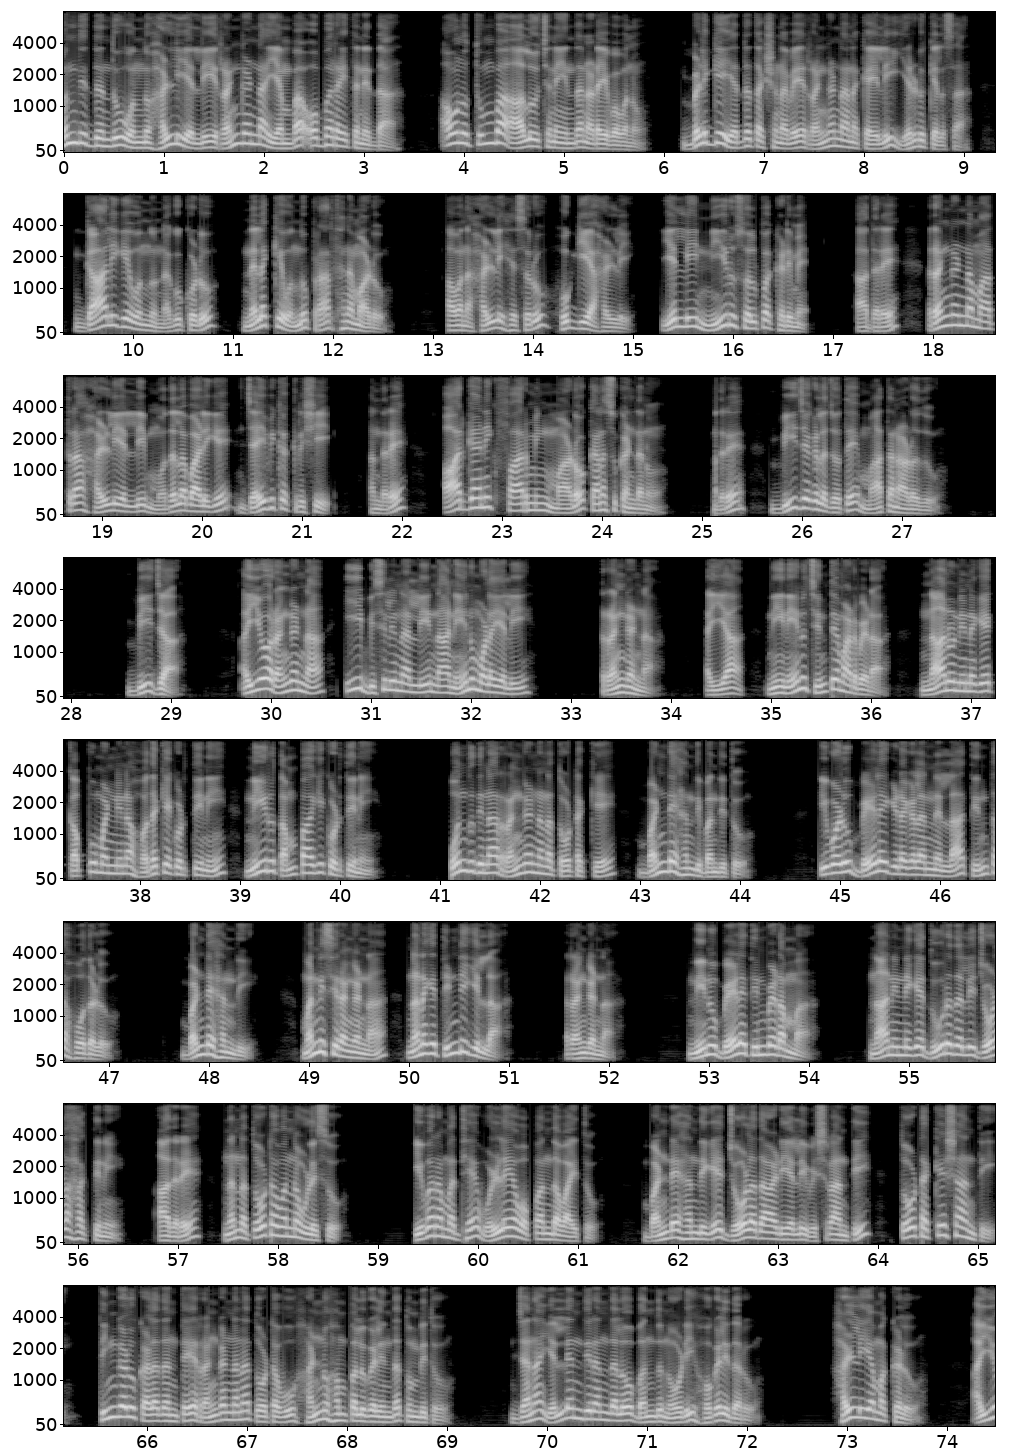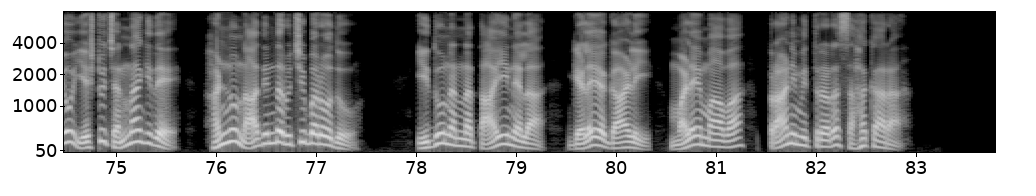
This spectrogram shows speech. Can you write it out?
ಒಂದಿದ್ದಂದು ಒಂದು ಹಳ್ಳಿಯಲ್ಲಿ ರಂಗಣ್ಣ ಎಂಬ ಒಬ್ಬ ರೈತನಿದ್ದ. ಅವನು ತುಂಬಾ ಆಲೋಚನೆಯಿಂದ ನಡೆಯುವವನು. ಬೆಳಿಗ್ಗೆ ಎದ್ದ ತಕ್ಷಣವೇ ರಂಗಣ್ಣನ ಕೈಲಿ ಎರಡು ಕೆಲಸ. ಗಾಳಿಗೆ ಒಂದು ನಗು ಕೊಡು, ನೆಲಕ್ಕೆ ಒಂದು ಪ್ರಾರ್ಥನೆ ಮಾಡು. ಅವನ ಹಳ್ಳಿ ಹೆಸರು ಹುಗ್ಗಿಯ ಹಳ್ಳಿ. ಎಲ್ಲಿ ನೀರು ಸ್ವಲ್ಪ ಕಡಿಮೆ. ಆದರೆ ರಂಗಣ್ಣ ಮಾತ್ರ ಹಳ್ಳಿಯಲ್ಲಿ ಮೊದಲ ಬಾಳಿಗೆ ಜೈವಿಕ ಕೃಷಿ, ಅಂದರೆ ಆರ್ಗ್ಯಾನಿಕ್ ಫಾರ್ಮಿಂಗ್ ಮಾಡೋ ಕನಸು ಕಂಡನು. ಅಂದರೆ ಬೀಜಗಳ ಜೊತೆ ಮಾತನಾಡೋದು. ಬೀಜ ಅಯ್ಯೋ ರಂಗಣ್ಣ, ಈ ಬಿಸಿಲಿನಲ್ಲಿ ನಾನೇನು ಮೊಳೆಯಲಿ? ರಂಗಣ್ಣ, ಅಯ್ಯ, ನೀನೇನು ಚಿಂತೆ ಮಾಡಬೇಡ. ನಾನು ನಿನಗೆ ಕಪ್ಪು ಮಣ್ಣಿನ ಹೊದಕೆ ಕೊಡ್ತೀನಿ, ನೀರು ತಂಪಾಗಿ ಕೊಡ್ತೀನಿ. ಒಂದು ದಿನ ರಂಗಣ್ಣನ ತೋಟಕ್ಕೆ ಬಂಡೆ ಹಂದಿ ಬಂದಿತು. ಇವಳು ಬೇಳೆ ಗಿಡಗಳನ್ನೆಲ್ಲ ತಿಂತ ಹೋದಳು. ಬಂಡೆ ಹಂದಿ, ಮನ್ನಿಸಿ ರಂಗಣ್ಣ, ನನಗೆ ತಿಂಡಿಗಿಲ್ಲ. ರಂಗಣ್ಣ, ನೀನು ಬೇಳೆ ತಿನ್ಬೇಡಮ್ಮ. ನಾನಿನ್ನಿಗೆ ದೂರದಲ್ಲಿ ಜೋಳ ಹಾಕ್ತೀನಿ, ಆದರೆ ನನ್ನ ತೋಟವನ್ನ ಉಳಿಸು. ಇವರ ಮಧ್ಯೆ ಒಳ್ಳೆಯ ಒಪ್ಪಂದವಾಯಿತು. ಬಂಡೆಹಂದಿಗೆ ಜೋಳದ ಅಡಿಯಲ್ಲಿ ವಿಶ್ರಾಂತಿ, ತೋಟಕ್ಕೆ ಶಾಂತಿ. ತಿಂಗಳು ಕಳೆದಂತೆ ರಂಗಣ್ಣನ ತೋಟವು ಹಣ್ಣು ಹಂಪಲುಗಳಿಂದ ತುಂಬಿತು. ಜನ ಎಲ್ಲೆಂದಿರಂದಲೋ ಬಂದು ನೋಡಿ ಹೊಗಳಿದರು. ಹಳ್ಳಿಯ ಮಕ್ಕಳು, ಅಯ್ಯೋ, ಎಷ್ಟು ಚೆನ್ನಾಗಿದೆ! ಹಣ್ಣು ನಾದಿಂದ ರುಚಿ ಬರೋದು. ಇದು ನನ್ನ ತಾಯಿ ನೆಲ, ಗೆಳೆಯ ಗಾಳಿ, ಮಳೆ ಮಾವ ಪ್ರಾಣಿಮಿತ್ರರ ಸಹಕಾರ.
